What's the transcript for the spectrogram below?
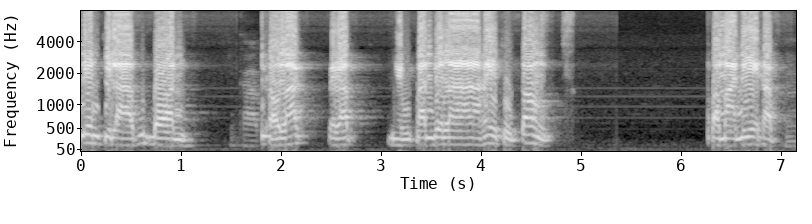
เล่นกีฬาฟุตบอลครับที่เขารักนะครับแบ่งปันเวลาให้ถูกต้องประมาณนี้ครับอืมครับ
